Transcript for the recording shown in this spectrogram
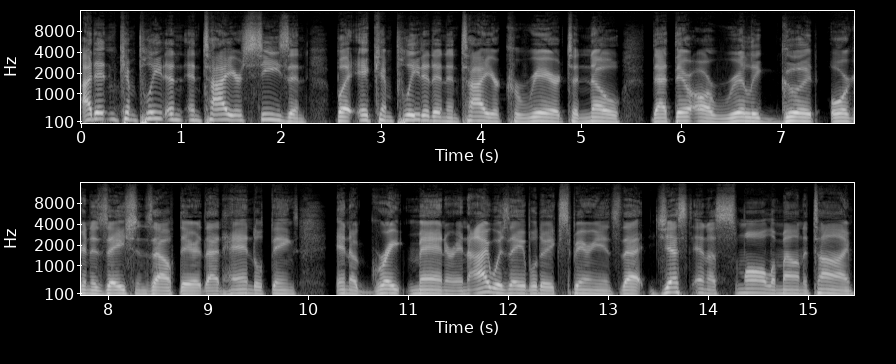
I didn't complete an entire season, but it completed an entire career to know that there are really good organizations out there that handle things in a great manner. And I was able to experience that just in a small amount of time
